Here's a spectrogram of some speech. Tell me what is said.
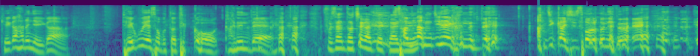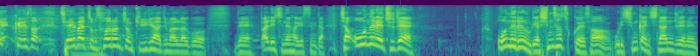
걔가 하는 얘기가 대구에서부터 듣고 가는데 부산 도착할 때까지 삼남진에 갔는데 아직까지 서론이 왜? 그래서 제발 네. 좀 서론 좀 길게 하지 말라고. 네, 빨리 진행하겠습니다. 자, 오늘의 주제. 오늘은 우리가 심사숙고해서 우리 지금까지 지난주에는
